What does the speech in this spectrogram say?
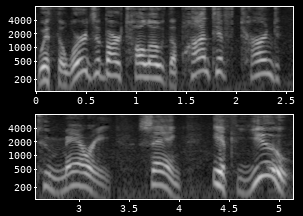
With the words of Bartolo, the pontiff turned to Mary, saying, If you,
